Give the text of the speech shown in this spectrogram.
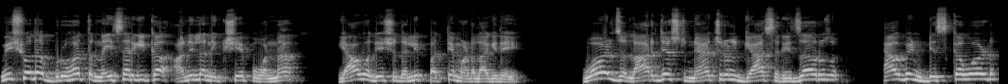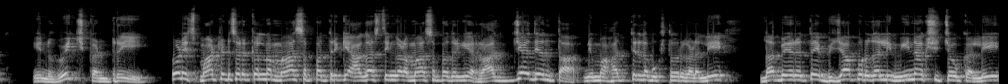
ವಿಶ್ವದ ಬೃಹತ್ ನೈಸರ್ಗಿಕ ಅನಿಲ ನಿಕ್ಷೇಪವನ್ನ ಯಾವ ದೇಶದಲ್ಲಿ ಪತ್ತೆ ಮಾಡಲಾಗಿದೆ? World's largest natural gas reserves have been discovered in which country? ನೋಡಿ, ಸ್ಮಾರ್ಟ್ ಹೆಡ್ ಸರ್ಕಲ್ನ ಮಾಸಪತ್ರಿಕೆ, ಆಗಸ್ಟ್ ತಿಂಗಳ ಮಾಸಪತ್ರಿಕೆ ರಾಜ್ಯಾದ್ಯಂತ ನಿಮ್ಮ ಹತ್ತಿರದ ಬುಕ್ ಸ್ಟೋರ್ಗಳಲ್ಲಿ ಲಭ್ಯ ಇರುತ್ತೆ. ಬಿಜಾಪುರದಲ್ಲಿ ಮೀನಾಕ್ಷಿ ಚೌಕಲ್ಲಿ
